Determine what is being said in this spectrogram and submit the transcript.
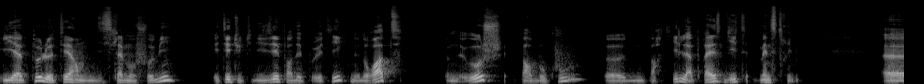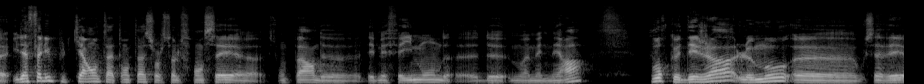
il y a peu, le terme d'islamophobie était utilisé par des politiques de droite comme de gauche, et par beaucoup d'une partie de la presse dite mainstream. Euh, il a fallu plus de 40 attentats sur le sol français, euh, si on parle des méfaits immondes euh, de Mohamed Merah, pour que déjà le mot, vous savez,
